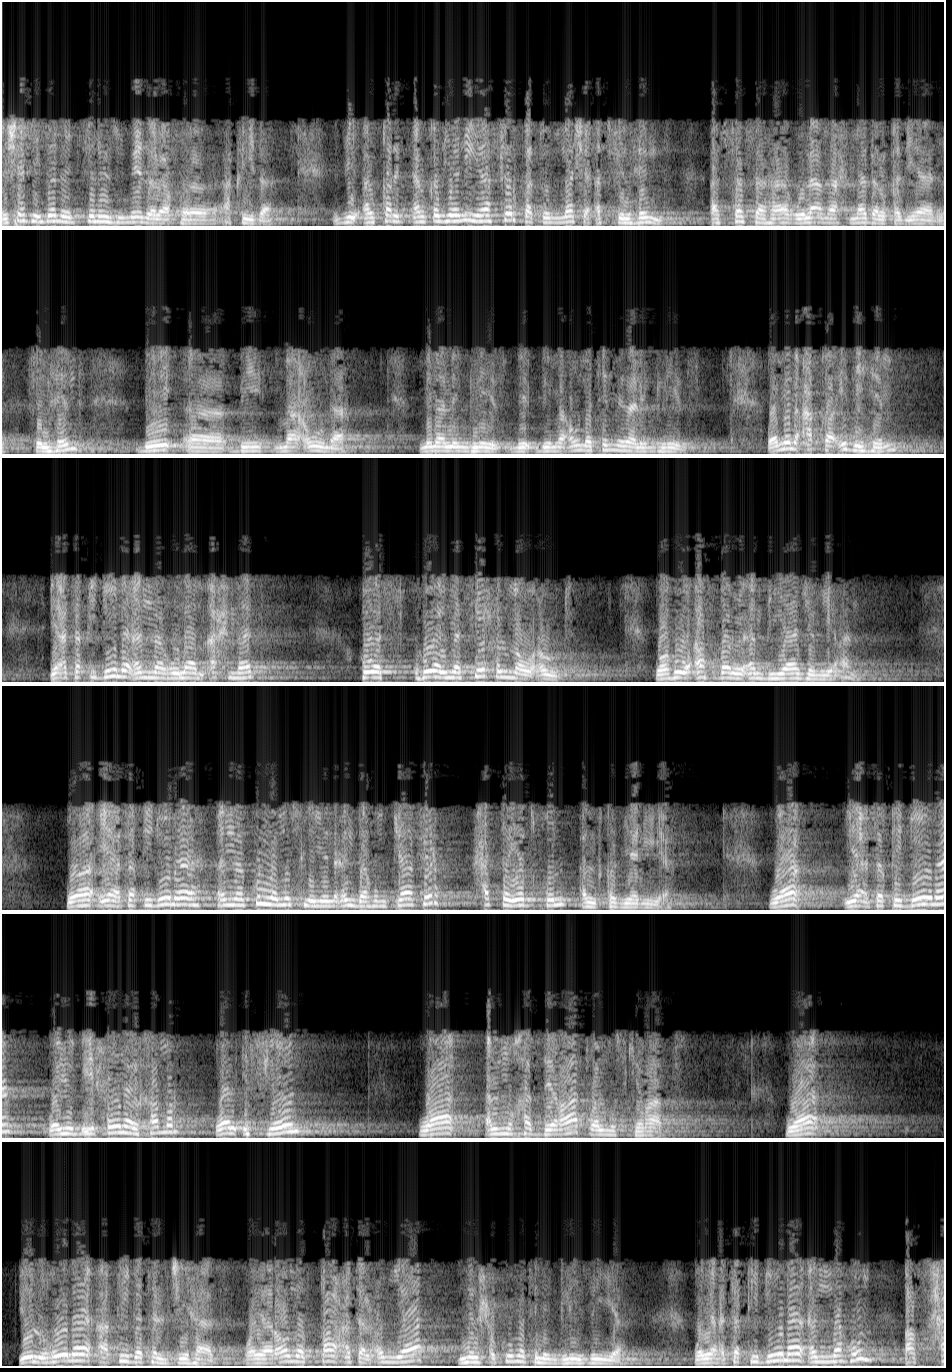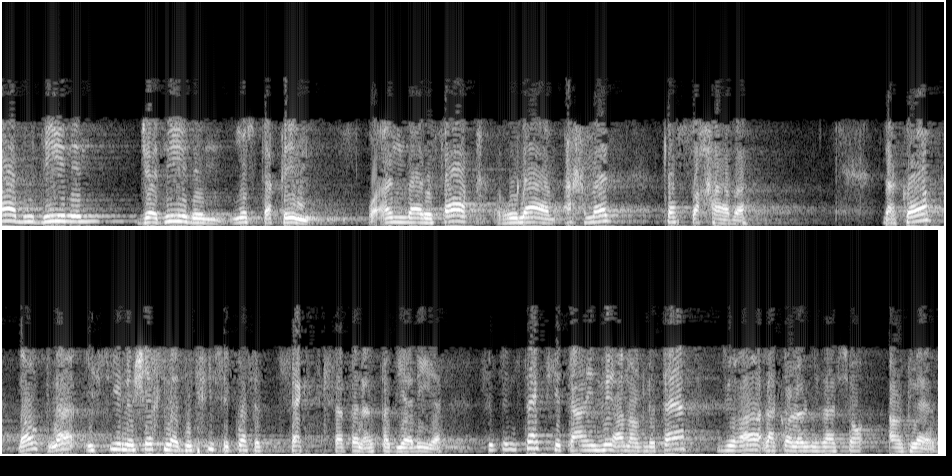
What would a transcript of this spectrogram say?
le chef il donne un petit résumé de leur euh, aqidah. Il dit Al-Qadianiya فرقة نشأت في الهند. أسسها غلام أحمد القدياني في الهند بمعونة من الإنجليز بمعونة من الإنجليز. ومن عقائدهم يعتقدون أن غلام أحمد هو هو المسيح الموعود وهو أفضل الأنبياء جميعا. ويعتقدون أن كل مسلم عندهم كافر حتى يدخل القديانية ويعتقدون ويبيحون الخمر والإفيون والمخدرات والمسكرات. ويلغون عقيدة الجهاد ويرون الطاعة العمياء للحكومة الإنجليزية. ويعتقدون أنهم أصحاب دين جديد مستقل وأن رفاق غلام أحمد كالصحابة D'accord Donc là, ici, le cheikh l'a décrit, c'est quoi cette secte qui s'appelle Al-Qadianiya c'est une secte qui est arrivée en Angleterre durant la colonisation anglaise.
